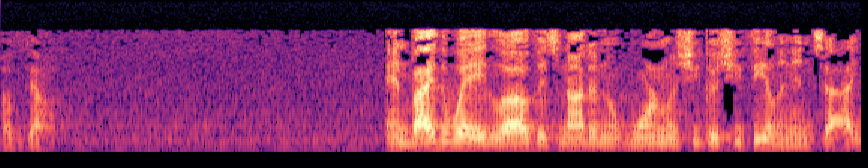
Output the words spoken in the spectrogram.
of God. And by the way, love is not a warm, mushy gushy feeling inside.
